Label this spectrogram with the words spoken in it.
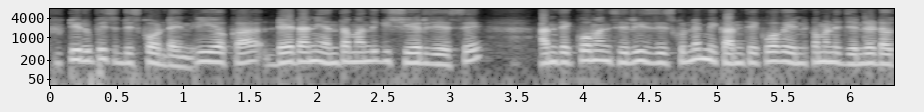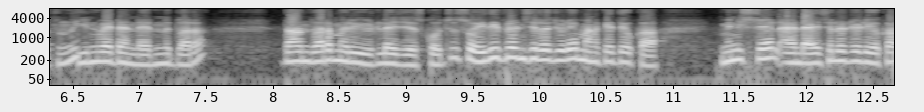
ఫిఫ్టీ రూపీస్ డిస్కౌంట్ అయింది. ఈ యొక్క డేటాని ఎంతమందికి షేర్ చేస్తే అంత ఎక్కువ మంది సిరీస్ తీసుకుంటే మీకు అంత ఎక్కువగా ఇన్కమ్ అనేది జనరేట్ అవుతుంది. ఇన్వైట్ అండ్ ఎర్న్ ద్వారా. దాని ద్వారా మీరు యూటిలైజ్ చేసుకోవచ్చు. సో ఇది ఫ్రెండ్స్ ఈరోజు వీడియో. మనకైతే ఒక మినిస్ట్రియల్ అండ్ ఐసోలేటెడ్ యొక్క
